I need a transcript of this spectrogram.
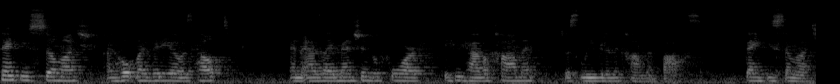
Thank you so much. I hope my video has helped. And as I mentioned before, if you have a comment, just leave it in the comment box. Thank you so much.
